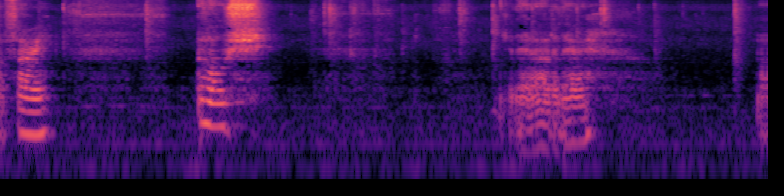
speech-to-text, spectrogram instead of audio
Oh, sorry. Oh, sh. Get that out of there. No.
